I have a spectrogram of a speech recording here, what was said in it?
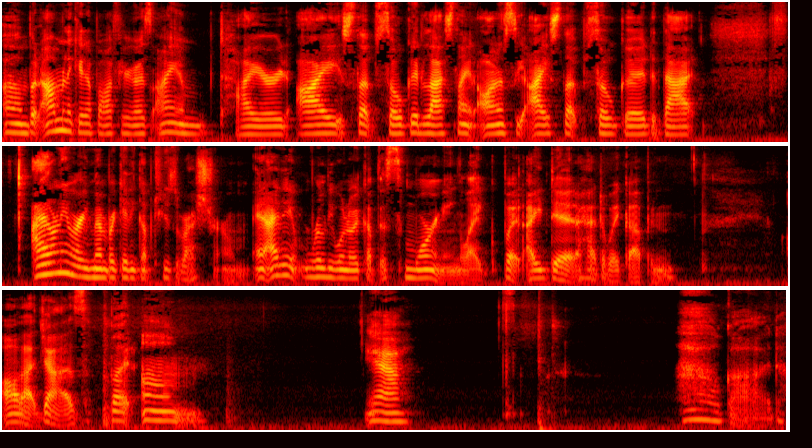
Um, but I'm going to get up off here, guys. I am tired. I slept so good last night. Honestly, I slept so good that I don't even remember getting up to use the restroom. And I didn't really want to wake up this morning, like, but I did. I had to wake up and all that jazz. But, um, yeah. Oh, God.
